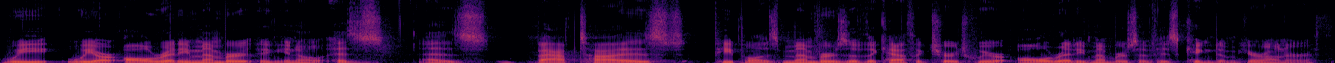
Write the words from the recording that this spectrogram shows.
We we are already member, you know, as as baptized people, as members of the Catholic Church, we are already members of His kingdom here on earth.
